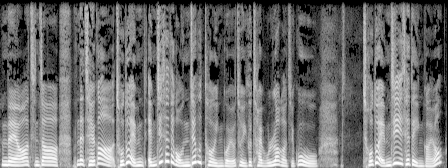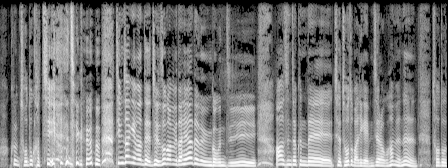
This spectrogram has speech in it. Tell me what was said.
근데, 아, 진짜. 근데 제가, 저도 M, MG세대가 언제 언제부터인 거예요? 저 이거 잘 몰라가지고. 저도 MZ 세대인가요? 그럼 저도 같이 지금 팀장님한테 죄송합니다 해야 되는 건지. 아, 진짜 근데 제, 저도 만약에 MZ라고 하면은 저도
